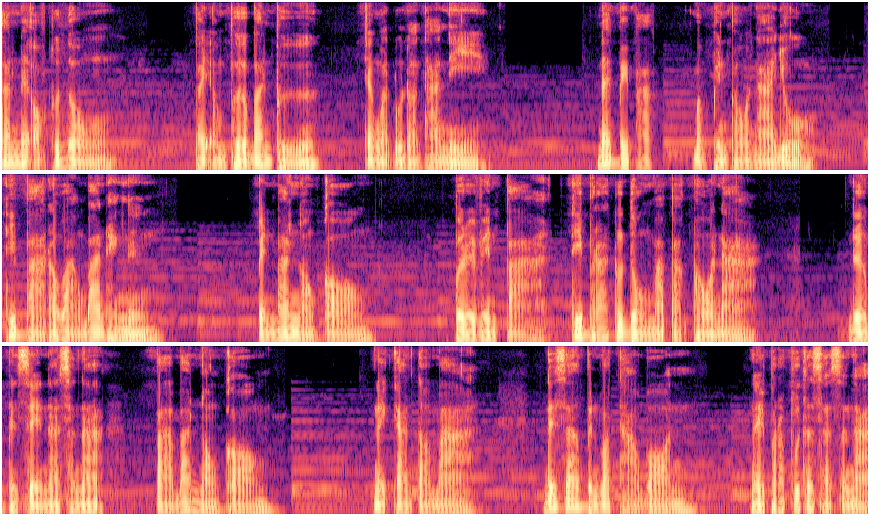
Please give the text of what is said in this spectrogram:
ท่านได้ออกทุดง ไปอำเภอบ้านผือ จังหวัดอุดรธานี ได้ไปพักบำเพ็ญภาวนาอยู่ที่ป่าระหว่างบ้านแห่งหนึ่ง เป็นบ้านหนองกอง บริเวณป่าที่พระธุดงมาพักภาวนา เดิมเป็นเสนาสนะป่าบ้านหนองกอง ในการต่อมาได้สร้างเป็นวัดถาวรในพระพุทธศาสนา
